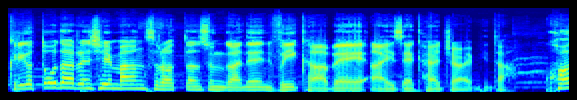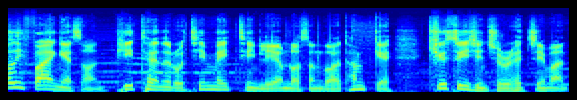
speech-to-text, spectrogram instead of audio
그리고 또 다른 실망스러웠던 순간은 V캅의 아이잭 할저입니다. 퀄리파잉에선 P10으로 팀메이트인 리암 러슨과 함께 Q3 진출을 했지만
